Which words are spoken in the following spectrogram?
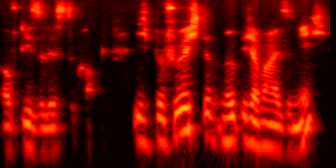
auf diese Liste kommt. Ich befürchte möglicherweise nicht.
